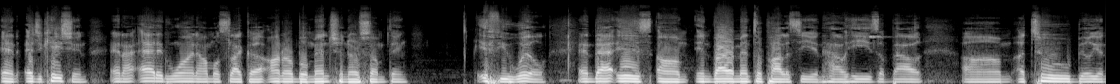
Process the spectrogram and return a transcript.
and education. And I added one almost like an honorable mention or something, if you will. And that is um, environmental policy and how he's about um, a $2 billion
